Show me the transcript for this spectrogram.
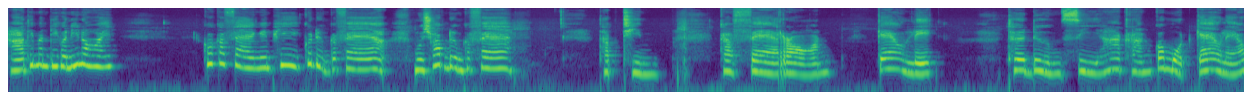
หาที่มันดีกว่านี้หน่อย ก็กาแฟไงพี่ก็ดื่มกาแฟหนูชอบดื่มกาแฟ ทับทิม กาแฟร้อน แก้วเล็ก เธอดื่ม4ี่ห้าครั้งก็หมดแก้วแล้ว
